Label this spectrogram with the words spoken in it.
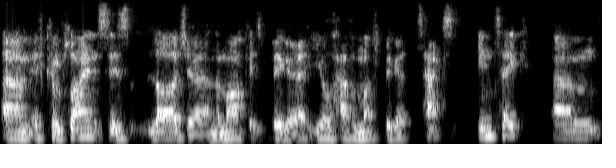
Um, if compliance is larger and the market's bigger, you'll have a much bigger tax intake um,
